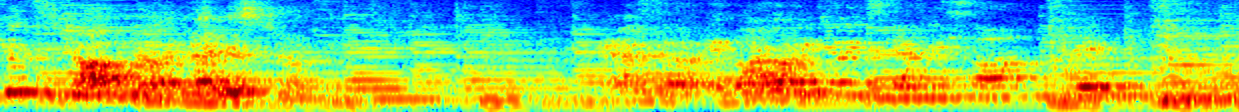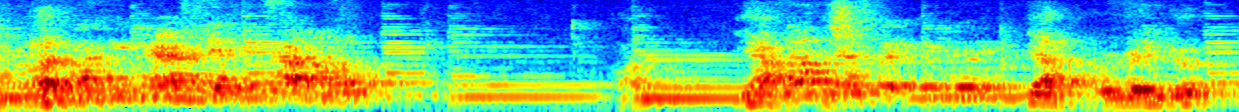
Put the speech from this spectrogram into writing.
Gets job done. Yeah, I guess it's not. So, are we doing every song, Rick? What? Are you doing And if every you have song? Are- I Yeah. thought that's what you were doing. Yeah, are we ready to do it?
